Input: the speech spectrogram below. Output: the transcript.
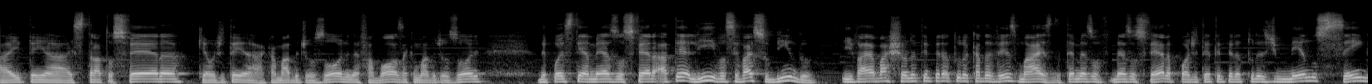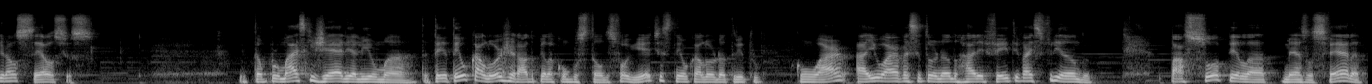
Aí tem a estratosfera, que é onde tem a camada de ozônio, né, a famosa camada de ozônio. Depois tem a mesosfera. Até ali você vai subindo e vai abaixando a temperatura cada vez mais. Até a mesosfera pode ter temperaturas de menos 100 graus Celsius. Então, por mais que gere ali uma. Tem, tem, o calor gerado pela combustão dos foguetes, tem o calor do atrito com o ar, aí o ar vai se tornando rarefeito e vai esfriando. Passou pela mesosfera,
